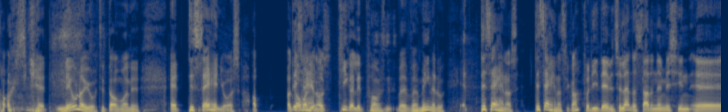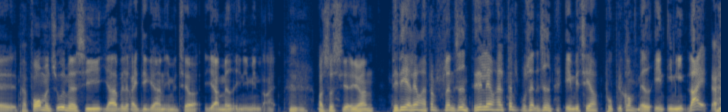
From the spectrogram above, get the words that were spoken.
Poxycat nævner jo til dommerne, at det sagde han jo også. Og, og Det dommerne og også. kigger lidt på ham sådan, hvad, hvad mener du? Ja, det sagde han også. Det sagde han også, ikke? Fordi David Tylander startede nemlig sin øh, performance ud med at sige, jeg vil rigtig gerne invitere jer med ind i min leg. Mm. Og så siger Jørgen, det er det, jeg laver 90% af tiden. Det er det, jeg laver 90% af tiden. Inviterer publikum med ind i min leg. Ja.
